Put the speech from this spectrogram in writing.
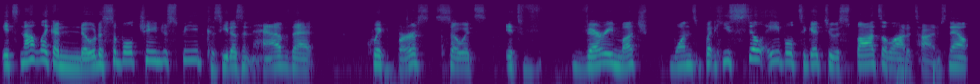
it's not like a noticeable change of speed because he doesn't have that quick burst. So it's it's very much ones, but he's still able to get to his spots a lot of times. Now,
